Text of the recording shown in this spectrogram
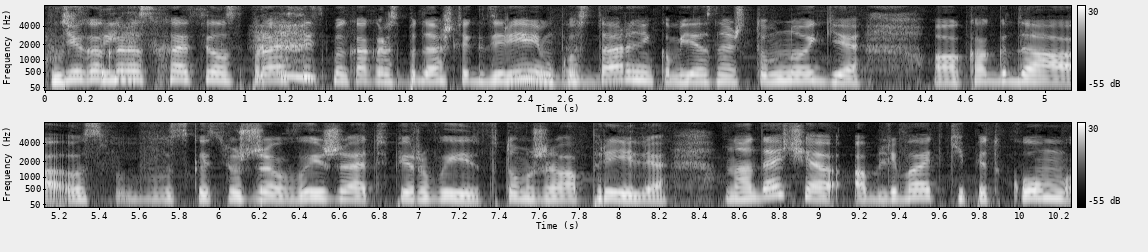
кусты. Я как раз хотела спросить, мы как раз подошли к деревьям, кустарникам. Я знаю, что многие, а, когда, сказать, уже выезжают впервые в том же апреле на даче, обливают кипятком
